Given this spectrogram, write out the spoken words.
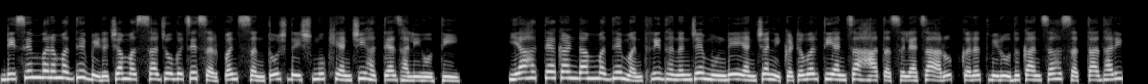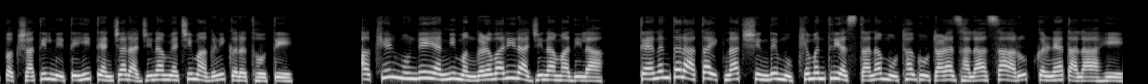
डिसेंबरमध्ये बीडच्या मस्साजोगचे सरपंच संतोष देशमुख यांची हत्या झाली होती. या हत्याकांडांमध्ये मंत्री धनंजय मुंडे यांच्या निकटवर्तीयांचा हात असल्याचा आरोप करत विरोधकांसह सत्ताधारी पक्षातील नेतेही त्यांच्या राजीनाम्याची मागणी करत होते. अखेर मुंडे यांनी मंगळवारी राजीनामा दिला. त्यानंतर आता एकनाथ शिंदे मुख्यमंत्री असताना मोठा घोटाळा झाला असा आरोप करण्यात आला आहे.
